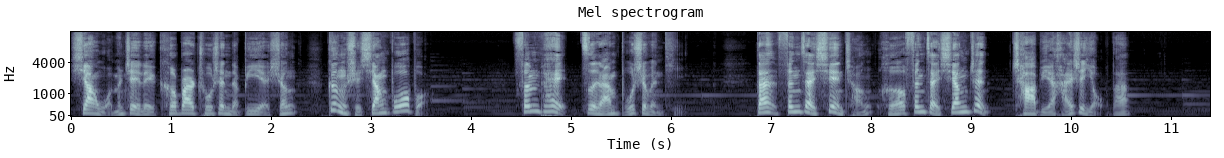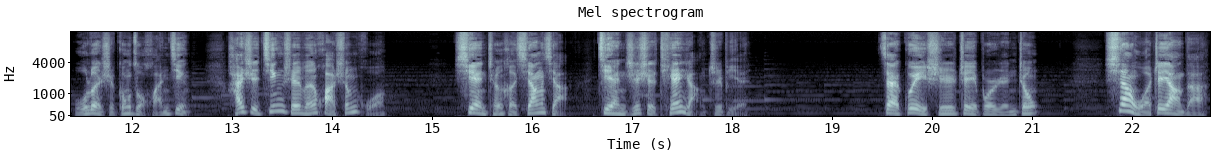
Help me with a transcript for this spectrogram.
像我们这类科班出身的毕业生，更是香饽饽。分配自然不是问题，但分在县城和分在乡镇。差别还是有的，无论是工作环境还是精神文化生活，县城和乡下简直是天壤之别。在贵师这波人中，像我这样的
